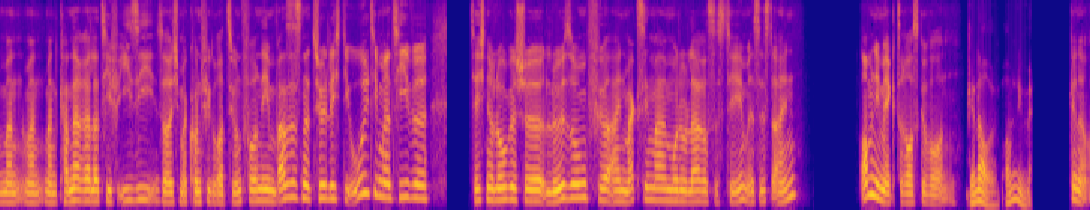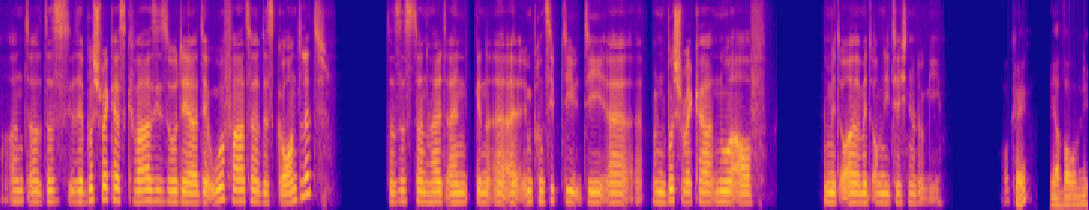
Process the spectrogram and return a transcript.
Man, man, man kann da relativ easy, sag ich mal, Konfiguration vornehmen. Was ist natürlich die ultimative technologische Lösung für ein maximal modulares System? Es ist ein Omnimac daraus geworden. Genau, Omnimac. Genau, und äh, das, der Bushwhacker ist quasi so der, der Urvater des Gauntlet. Das ist dann halt ein, äh, im Prinzip die, die, äh, ein Bushwhacker nur auf, mit, äh, mit Omni-Technologie. Okay, ja, warum nicht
